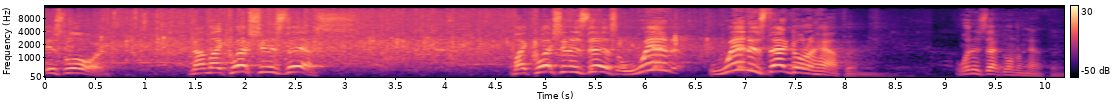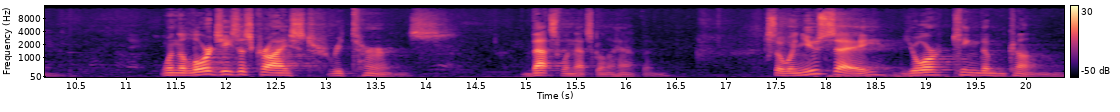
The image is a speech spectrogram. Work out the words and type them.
is Lord. Now, my question is this. My question is this when, when is that going to happen? When is that going to happen? When the Lord Jesus Christ returns. That's when that's going to happen. So when you say, Your kingdom come,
